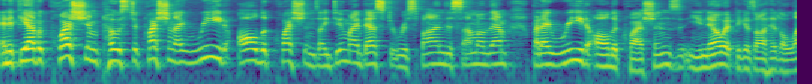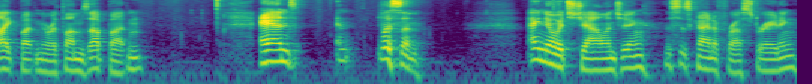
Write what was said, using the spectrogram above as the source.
And if you have a question, post a question. I read all the questions. I do my best to respond to some of them, but I read all the questions. You know it because I'll hit a like button or a thumbs up button. And and listen, I know it's challenging. This is kind of frustrating.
